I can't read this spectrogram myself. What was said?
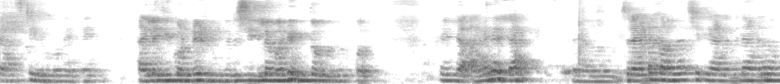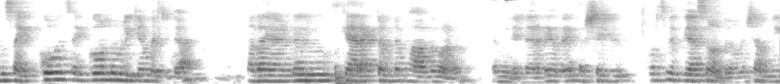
കാസ്റ്റ് ചെയ്യുമ്പോൾ എന്നെ അതിലേക്ക് കൊണ്ടിടുന്ന ഒരു ശീലമായി തോന്നുന്നു ഇപ്പൊ. ഇല്ല അങ്ങനെയല്ല. സുരേട്ടൻ പറഞ്ഞത് ശരിയാണ്. ഇതിനെ അങ്ങനെ നമുക്ക് സൈക്കോ സൈക്കോ എന്ന് വിളിക്കാൻ പറ്റില്ല. അത് അയാളുടെ ഒരു ക്യാരക്ടറിന്റെ ഭാഗമാണ്. എല്ലാവരുടെയും അതെ പക്ഷെ ഇത് കുറച്ച് വ്യത്യാസമുണ്ട്. നമ്മൾ ഷമ്മി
